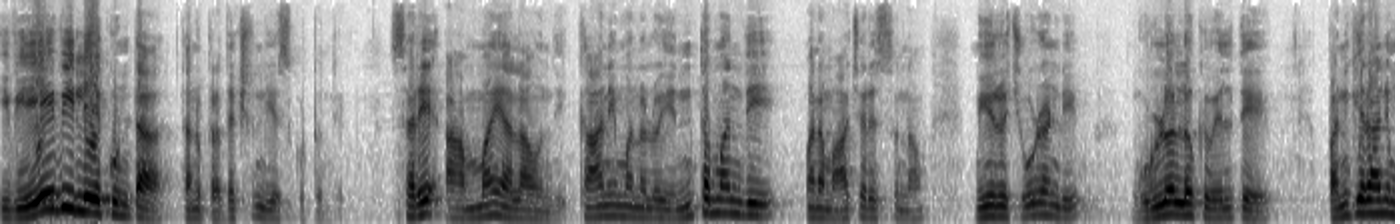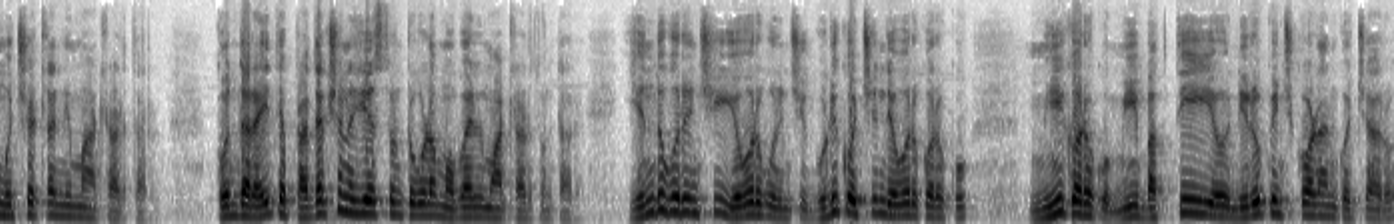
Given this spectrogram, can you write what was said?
ఇవేవీ లేకుండా తను ప్రదక్షిణ చేసుకుంటుంది. సరే ఆ అమ్మాయి అలా ఉంది. కానీ మనలో ఎంతమంది మనం ఆచరిస్తున్నాం? మీరు చూడండి గుళ్ళల్లోకి వెళ్తే పనికిరాని ముచ్చట్లన్నీ మాట్లాడతారు. కొందరైతే ప్రదక్షిణ చేస్తుంటూ కూడా మొబైల్ మాట్లాడుతుంటారు. ఎందు గురించి ఎవరి గురించి? గుడికి వచ్చింది ఎవరి కొరకు? మీ కొరకు మీ భక్తి నిరూపించుకోవడానికి వచ్చారు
